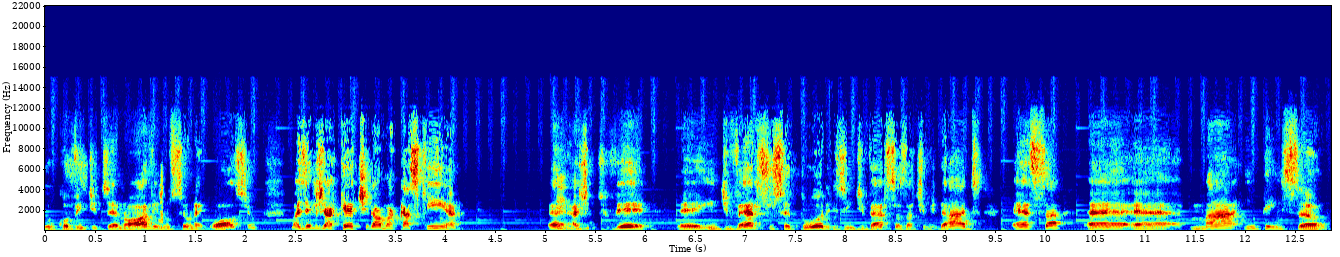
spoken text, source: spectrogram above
do Covid-19 no seu negócio, mas ele já quer tirar uma casquinha. É, a gente vê é, em diversos setores, em diversas atividades, essa é, é má intenção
